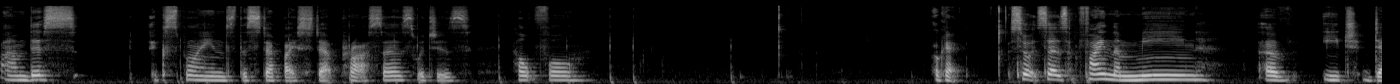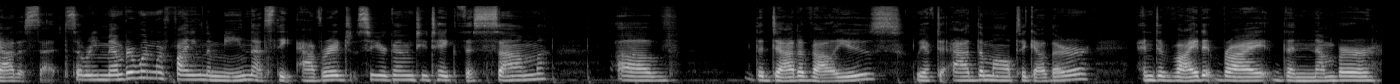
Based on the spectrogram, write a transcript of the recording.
Um, this explains the step-by-step -step process, which is helpful. Okay, so it says find the mean of each data set. So remember when we're finding the mean, that's the average. So you're going to take the sum of the data values. We have to add them all together and divide it by the number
